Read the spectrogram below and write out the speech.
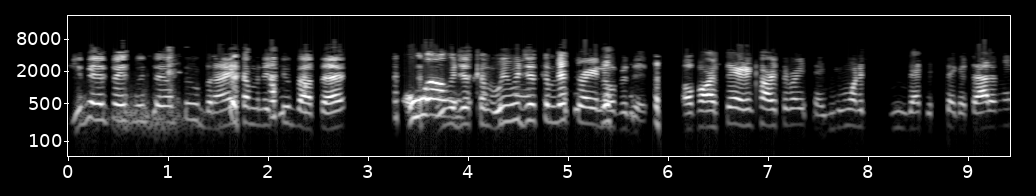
You've been in Facebook jail too, but I ain't coming at you about that. We were just com- we were just commiserating over this of our shared incarceration. And You want to use that to take a shot at me?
